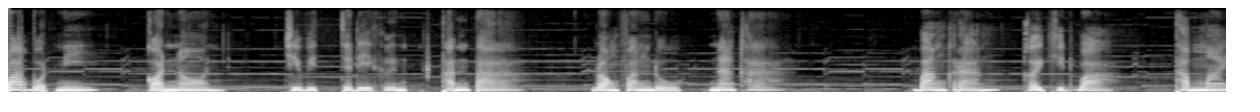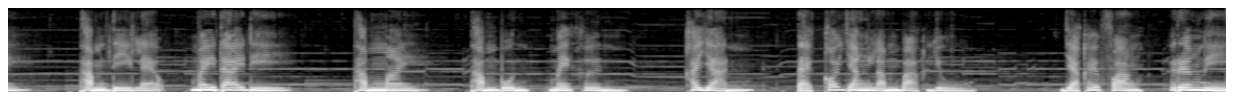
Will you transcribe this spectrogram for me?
ว่าบทนี้ ก่อนนอน ชีวิตจะดีขึ้นทันตา ลองฟังดูนะคะ บางครั้งเคยคิดว่าทำไมทำดีแล้วไม่ได้ดีทำไมทำบุญไม่ขึ้น ขยัน แต่ก็ยังลำบากอยู่ อยากให้ฟังเรื่องนี้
